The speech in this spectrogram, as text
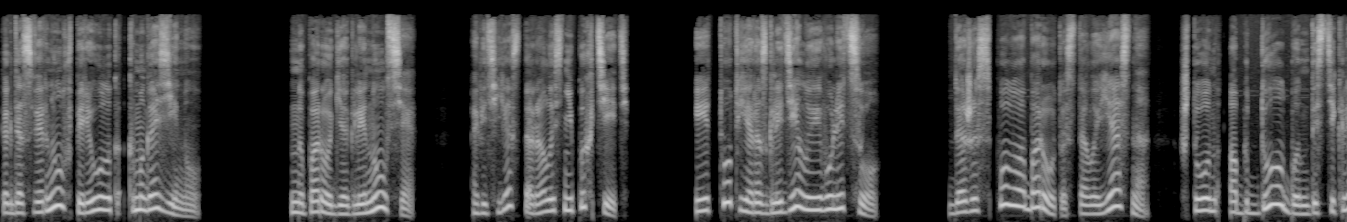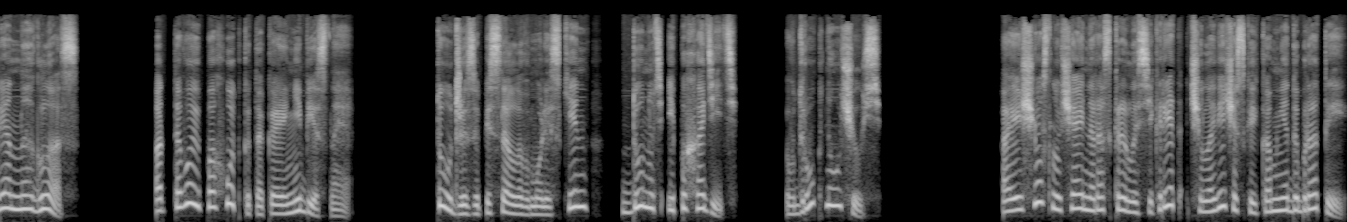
когда свернул в переулок к магазину. На пороге оглянулся, а ведь я старалась не пыхтеть. И тут я разглядела его лицо. Даже с полуоборота стало ясно, что он обдолбан до стеклянных глаз. Оттого и походка такая небесная. Тут же записала в Молескин дунуть и походить. Вдруг научусь. А еще случайно раскрыла секрет человеческой ко мне доброты.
